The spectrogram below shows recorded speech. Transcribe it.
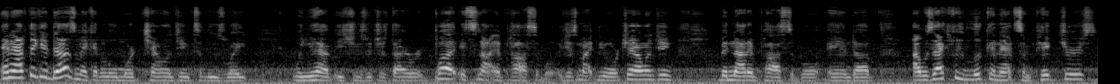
and I think it does make it a little more challenging to lose weight when you have issues with your thyroid, but it's not impossible. It just might be more challenging, but not impossible. And um, I was actually looking at some pictures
